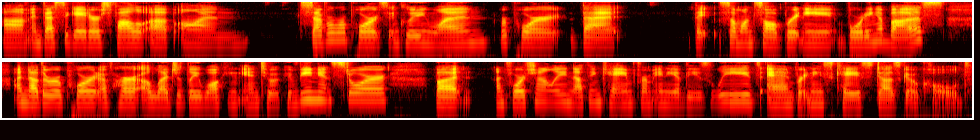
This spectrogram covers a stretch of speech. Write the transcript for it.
Um, investigators follow up on several reports, including one report that they, someone saw Brittany boarding a bus, another report of her allegedly walking into a convenience store, but unfortunately, nothing came from any of these leads, and Brittany's case does go cold.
